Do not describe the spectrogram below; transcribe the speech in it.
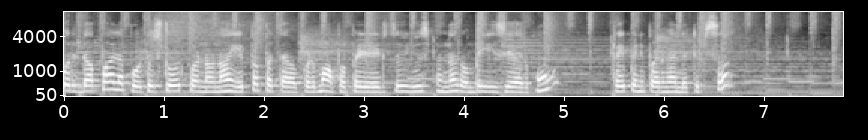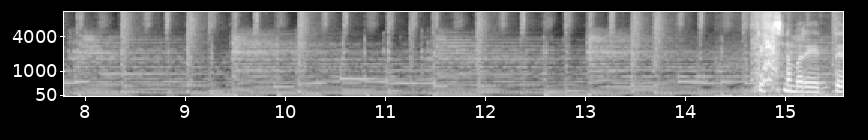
ஒரு டப்பாவில் போட்டு ஸ்டோர் பண்ணோன்னா எப்பப்போ தேவைப்படுமோ அப்பப்போ எடுத்து யூஸ் பண்ண ரொம்ப ஈஸியாக இருக்கும். ட்ரை பண்ணி பாருங்கள் அந்த டிப்ஸை டிப்ஸ் நம்பர் எட்டு.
